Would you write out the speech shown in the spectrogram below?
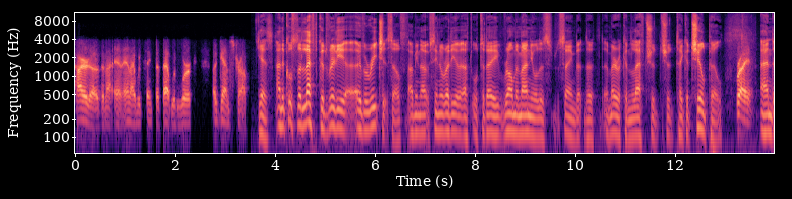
tired of, and I and, and I would think that that would work against Trump. Yes, and of course the left could really uh, overreach itself. I mean, I've seen already, uh, or today, Rahm Emanuel is saying that the American left should should take a chill pill. Right. And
